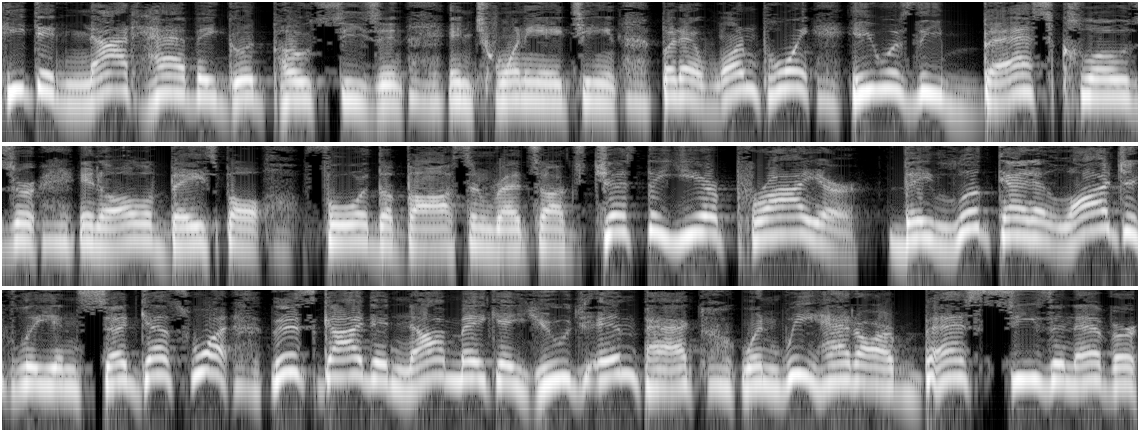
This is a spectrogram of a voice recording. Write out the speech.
He did not have a good postseason in 2018, but at one point he was the best closer in all of baseball for the Boston Red Sox just the year prior. They looked at it logically and said, guess what? This guy did not make a huge impact when we had our best season ever.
